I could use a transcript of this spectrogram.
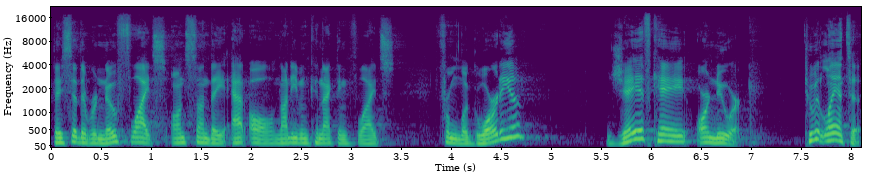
they said there were no flights on Sunday at all, not even connecting flights from LaGuardia, JFK, or Newark to Atlanta.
